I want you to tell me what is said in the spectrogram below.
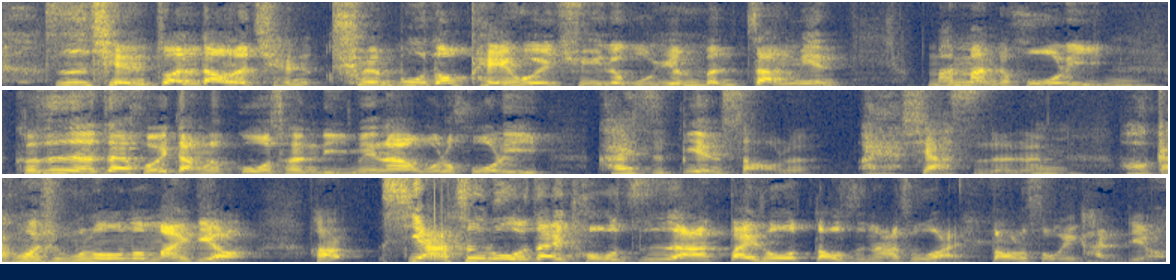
之前赚到的钱全部都赔回去了，我原本账面满满的获利，可是呢，在回档的过程里面呢，我的获利开始变少了。哎呀，吓死人了！好，赶快全部都都卖掉。好，下次如果再投资啊，拜托刀子拿出来，把我的手给砍掉。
